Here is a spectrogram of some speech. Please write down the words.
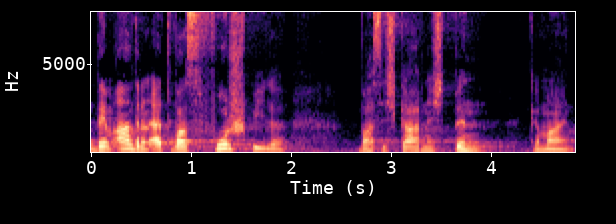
dem anderen etwas vorspiele, was ich gar nicht bin, gemeint.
